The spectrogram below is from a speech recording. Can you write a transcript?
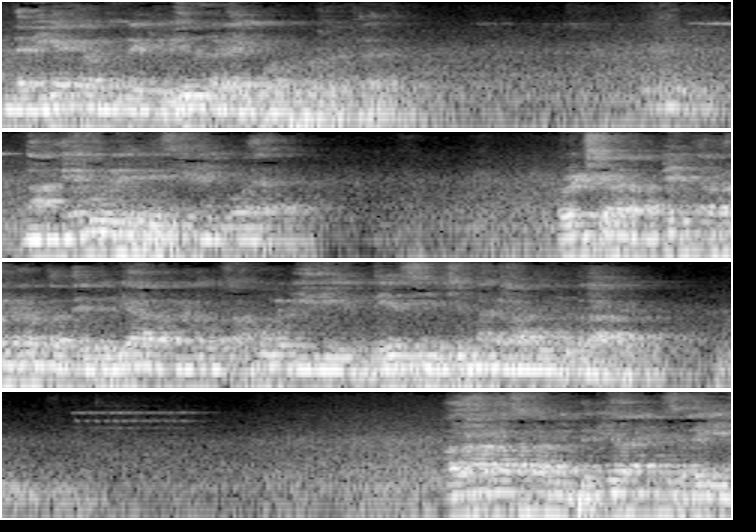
இந்த நிகழ்ச்சி இன்றைக்கு வீறுகளை போட்டுக் கொண்டிருக்கிறது நான் மேலூரில் பேசியதைப் போல புரட்சியாளர் அம்பேத்கர் அவர்களும் தந்தை பெரியார் அவர்களும் சமூக நீதியின் தேசிய சின்னங்களாக இருக்கிறார்கள் மகாராஷ்டிராவில் பெரியாரின் சிலையை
